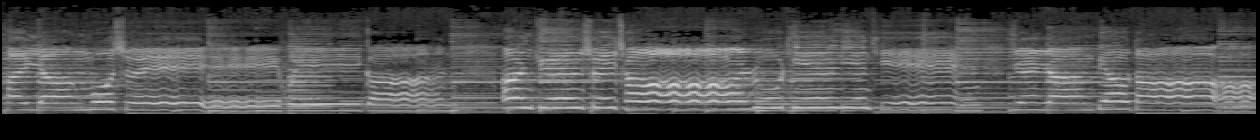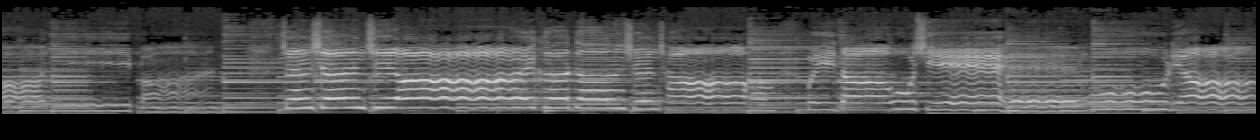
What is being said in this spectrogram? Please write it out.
海洋墨水挥干。安卷水长如天连天，仍然表达一般。真神之爱何等深长，伟大无限无量。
